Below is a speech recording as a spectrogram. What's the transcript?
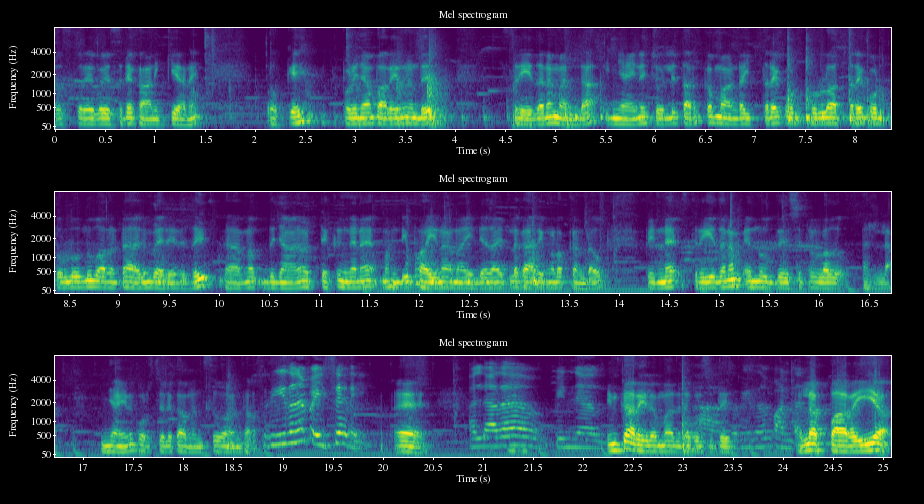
സബ്സ്ക്രൈബേഴ്സിനെ കാണിക്കുകയാണ്. ഓക്കെ ഇപ്പോഴും ഞാൻ പറയുന്നുണ്ട്. സ്ത്രീധനമല്ല. ഇനി അതിനെ ചൊല്ലി തർക്കം വേണ്ട. ഇത്രേ കൊടുത്തുള്ളൂ അത്രേ കൊടുത്തുള്ളൂ എന്ന് പറഞ്ഞിട്ട് ആരും വരരുത്. കാരണം ഇത് ഞാൻ ഒറ്റയ്ക്ക് ഇങ്ങനെ മണ്ടി പറയുന്നതാണ്. അതിന്റെതായിട്ടുള്ള കാര്യങ്ങളൊക്കെ ഉണ്ടാവും. പിന്നെ സ്ത്രീധനം എന്ന് ഉദ്ദേശിച്ചിട്ടുള്ളത് അല്ല. ഇനി അതിന് കുറച്ചൊരു കമൻസ് വേണ്ട. ഏ. അല്ലാതെ പിന്നെ എനിക്കറിയില്ല അമ്മ അതിനെ കുറിച്ചിട്ട്. അല്ല പറയുക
